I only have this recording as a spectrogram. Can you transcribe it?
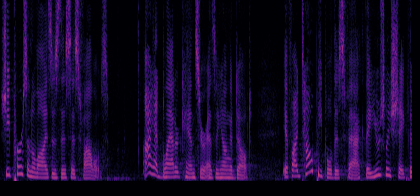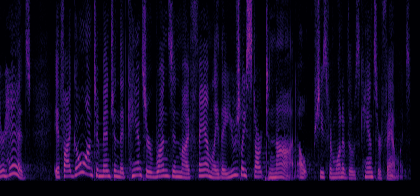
She personalizes this as follows I had bladder cancer as a young adult. If I tell people this fact, they usually shake their heads. If I go on to mention that cancer runs in my family, they usually start to nod. Oh, she's from one of those cancer families.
